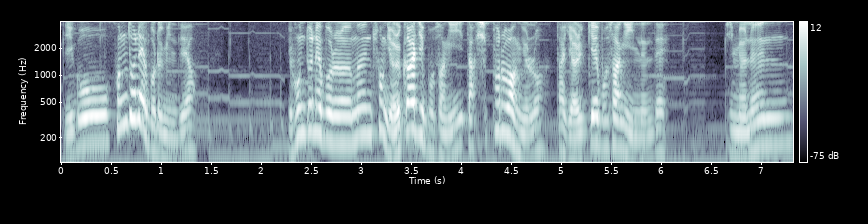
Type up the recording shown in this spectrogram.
그리고 혼돈의 부름인데요. 이 혼돈의 부름은 총 10가지 보상이 딱 10% 확률로 딱 10개 보상이 있는데 보시면은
